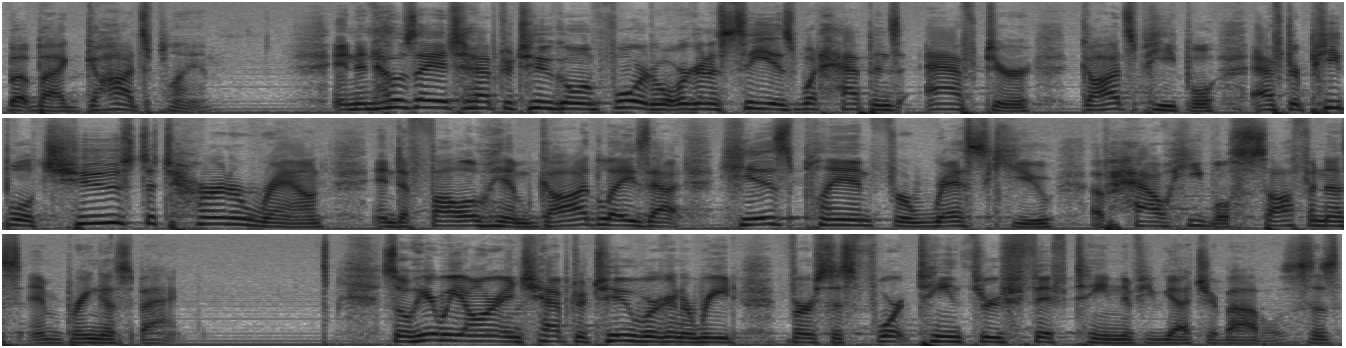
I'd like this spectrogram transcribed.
but by God's plan. And in Hosea chapter 2, going forward, what we're going to see is what happens after God's people, after people choose to turn around and to follow Him. God lays out His plan for rescue of how He will soften us and bring us back. So here we are in chapter 2. We're going to read verses 14 through 15 if you've got your Bibles. It says,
